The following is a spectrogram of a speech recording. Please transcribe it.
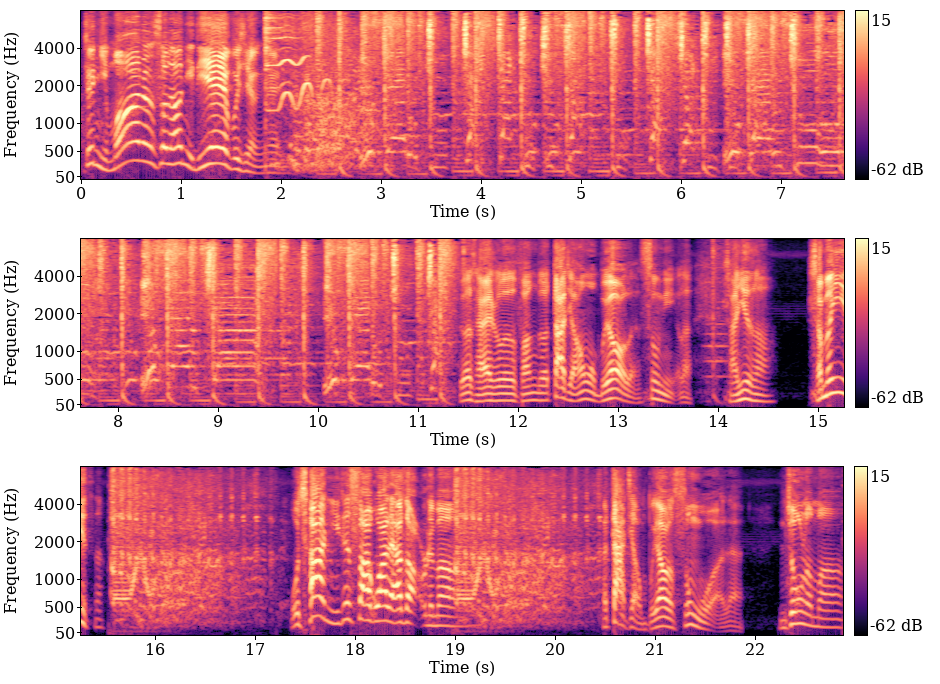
这你妈能生了，你爹也不行啊！德才说：“凡哥，大奖我不要了，送你了，啥意思啊？什么意思？我差你这仨瓜俩枣的吗？大奖不要送我了，你中了吗？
